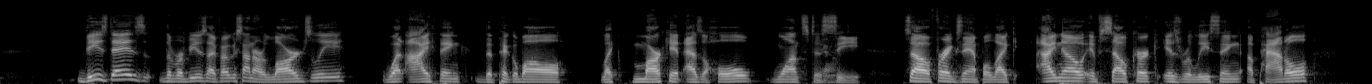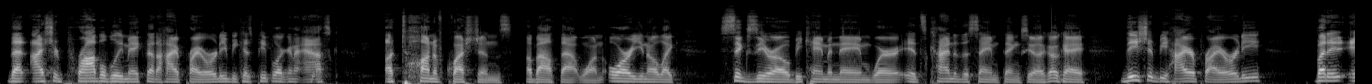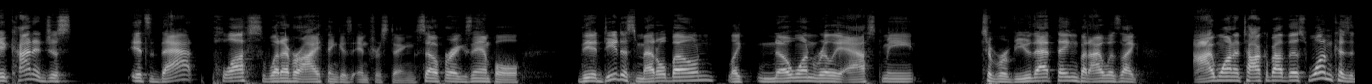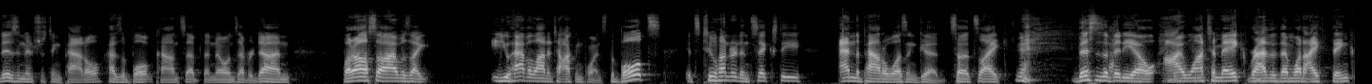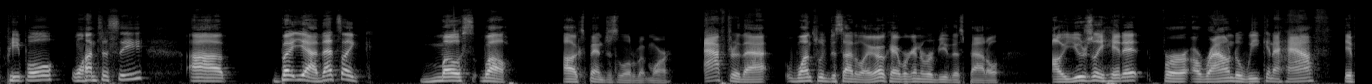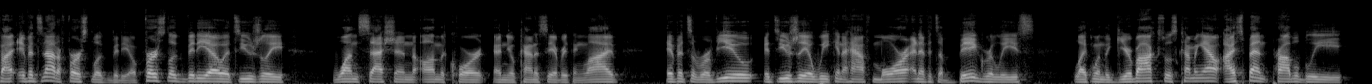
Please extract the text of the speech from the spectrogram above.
these days the reviews I focus on are largely what I think the pickleball like market as a whole wants to yeah. see. So for example, like I know if Selkirk is releasing a paddle that I should probably make that a high priority because people are going to ask yeah. a ton of questions about that one or you know like 6-0 became a name where it's kind of the same thing. So you're like, okay, these should be higher priority but it, it kind of just it's that plus whatever I think is interesting. So for example, the Adidas Metalbone, like no one really asked me to review that thing, but I was like, I want to talk about this one because it is an interesting paddle, has a bolt concept that no one's ever done, but also I was like, you have a lot of talking points. The bolts, it's 260, and the paddle wasn't good, so it's like. this is a video I want to make rather than what I think people want to see. Uh, but yeah, that's like most. Well, I'll expand just a little bit more. After that, once we've decided, like, okay, we're gonna review this battle, I'll usually hit it for around a week and a half. If I if it's not a first look video, first look video, it's usually one session on the court, and you'll kind of see everything live. If it's a review, it's usually a week and a half more. And if it's a big release, like when the Gearbox was coming out, I spent probably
